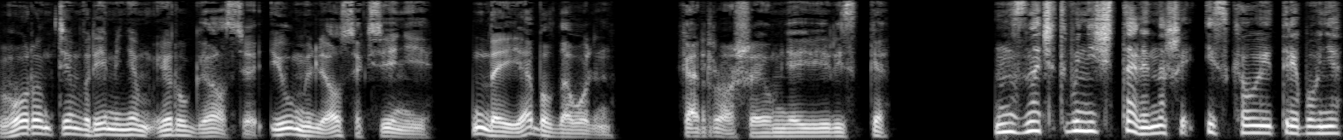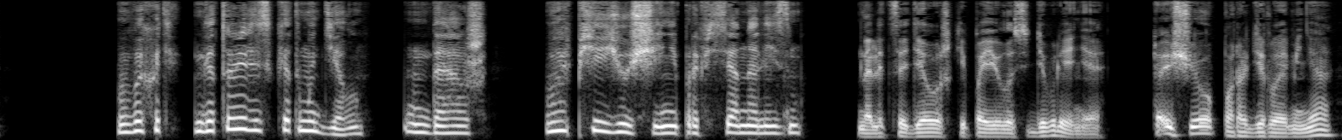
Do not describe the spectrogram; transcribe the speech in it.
Ворон тем временем и ругался, и умилялся Ксении. Да и я был доволен. Хорошая у меня юристка. «Значит, вы не читали наши исковые требования? Вы хоть готовились к этому делу? Да уж, вопиющий непрофессионализм». На лице девушки появилось удивление. А еще, пародируя меня,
